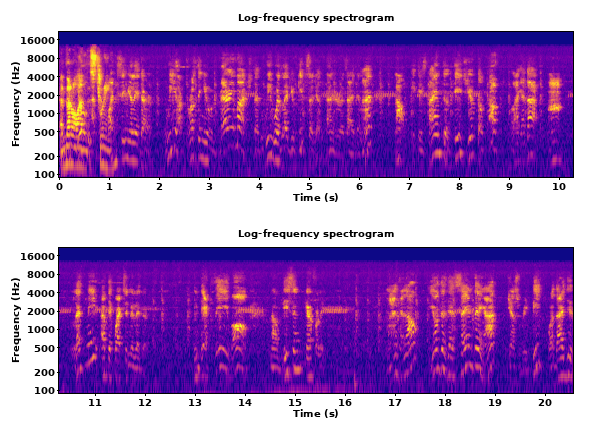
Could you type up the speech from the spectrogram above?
and then I'll end the stream. We are trusting you very much that we would let you keep such a dangerous item, huh? Now, it is time to teach you to talk like a duck. Let me have the quack simulator. Merci, bon. Now listen carefully. Maintenant, you do the same thing, huh? Just repeat what I do.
